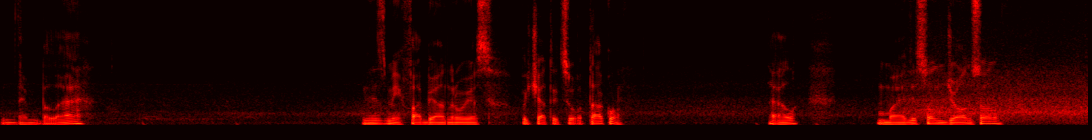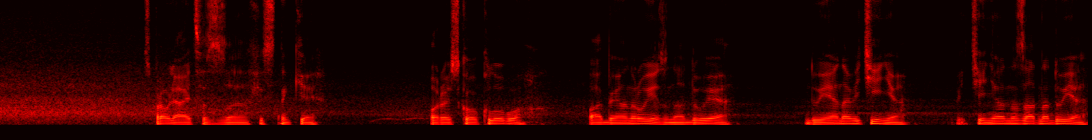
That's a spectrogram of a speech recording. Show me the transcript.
Дембеле. Не зміг Фабіан Руєс почати цю атаку. Тел. Медісон Джонсон. Справляються захисники Паризького клубу. Фабіан Руїз надує. Дує на Вітіння. Вітіння назад на Дує.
